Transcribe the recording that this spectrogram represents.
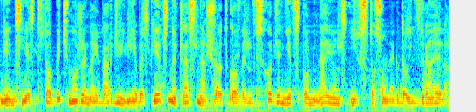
Więc jest to być może najbardziej niebezpieczny czas na Środkowym Wschodzie, nie wspominając ich stosunek do Izraela.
